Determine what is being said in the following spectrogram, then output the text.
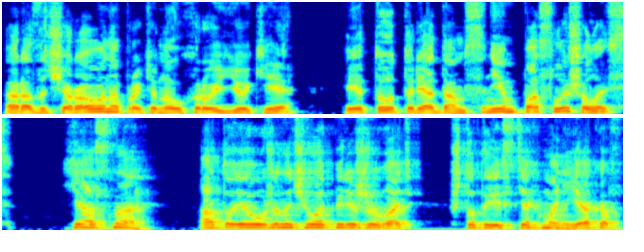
Разочарованно протянул Хруюки. И тут рядом с ним послышалось. «Ясно. А то я уже начала переживать, что ты из тех маньяков,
